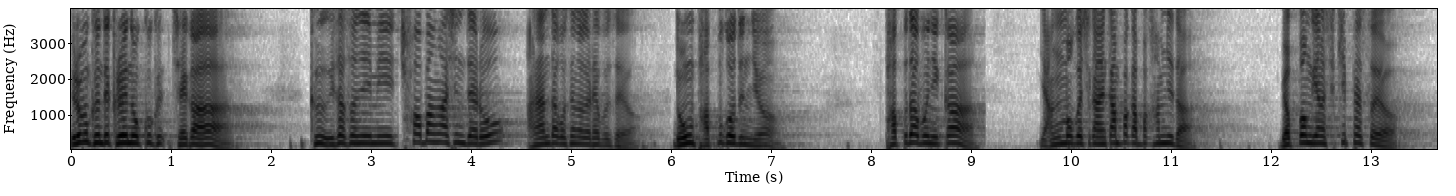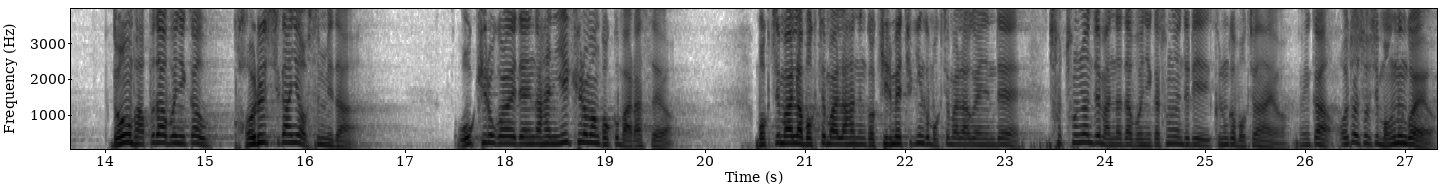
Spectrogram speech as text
여러분 근데 그래 놓고 그 제가 그 의사 선생님이 처방하신 대로 안 한다고 생각을 해보세요. 너무 바쁘거든요. 바쁘다 보니까 약 먹을 시간이 깜빡깜빡합니다. 몇 번 그냥 스킵했어요. 너무 바쁘다 보니까 걸을 시간이 없습니다. 5km 걸어야 되는 거 한 1km만 걷고 말았어요. 먹지 말라 먹지 말라 하는 거 기름에 튀긴 거 먹지 말라고 했는데 청년들 만나다 보니까 청년들이 그런 거 먹잖아요. 그러니까 어쩔 수 없이 먹는 거예요.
